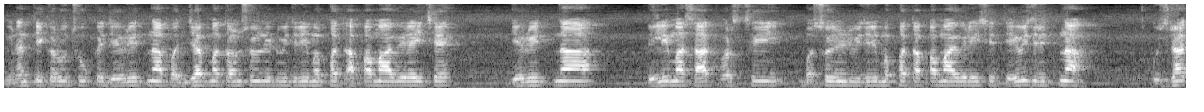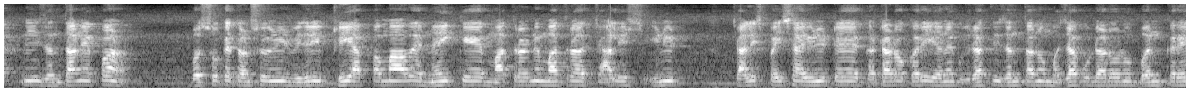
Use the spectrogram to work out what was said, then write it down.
વિનંતી કરું છું કે જેવી રીતના પંજાબમાં ત્રણસો યુનિટ વીજળી મફત આપવામાં આવી રહી છે, જેવી રીતના દિલ્હીમાં સાત વર્ષથી બસો યુનિટ વીજળી મફત આપવામાં આવી રહી છે, તેવી જ રીતના ગુજરાતની જનતાને પણ બસો કે ત્રણસો યુનિટ વીજળી ફ્રી આપવામાં આવે, નહીં કે માત્ર ને માત્ર ચાલીસ યુનિટ, ચાલીસ પૈસા યુનિટે ઘટાડો કરી અને ગુજરાતની જનતાનો મજાક ઉડાડવાનું બંધ કરે.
